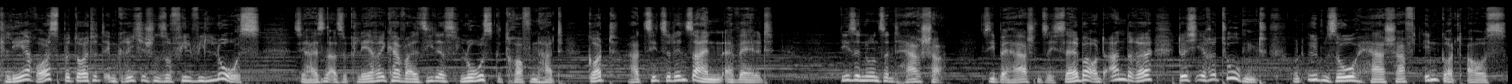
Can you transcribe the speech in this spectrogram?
Kleros bedeutet im Griechischen so viel wie Los. Sie heißen also Kleriker, weil sie das Los getroffen hat. Gott hat sie zu den Seinen erwählt. Diese nun sind Herrscher. Sie beherrschen sich selber und andere durch ihre Tugend und üben so Herrschaft in Gott aus.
